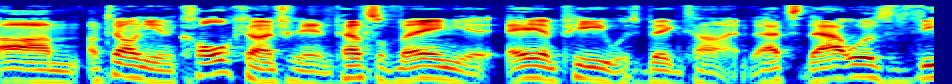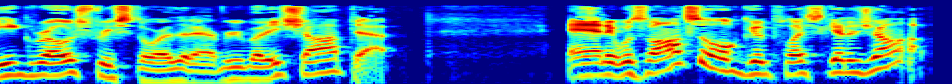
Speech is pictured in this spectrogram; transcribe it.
um, I'm telling you, in coal country in Pennsylvania, A&P was big time. That's that was the grocery store that everybody shopped at, and it was also a good place to get a job.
